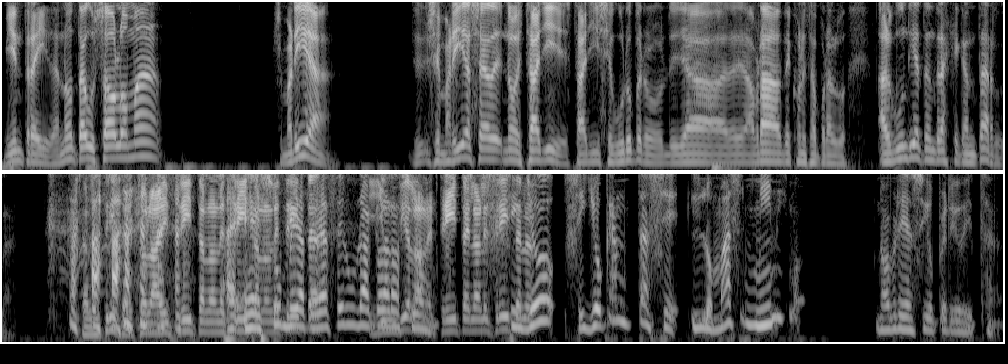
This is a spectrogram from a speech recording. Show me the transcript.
Bien traída, ¿no? ¿Te ha gustado lo más? Se María. Se María se ha- no está allí, está allí seguro, pero ya habrá desconectado por algo. Algún día tendrás que cantarla. La letrita, esto, la letrita, la letrita, la letrita. mira, te voy a hacer una y un la letrita y la letrita. si, y la- yo, si yo cantase lo más mínimo, no habría sido periodista.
